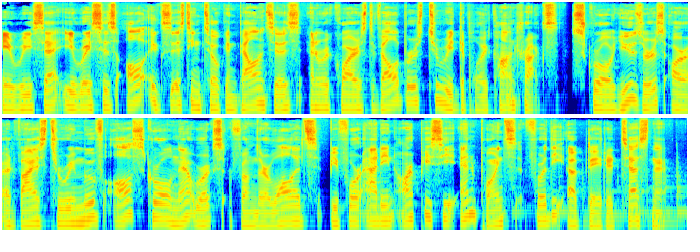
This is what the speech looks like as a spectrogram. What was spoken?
A reset erases all existing token balances and requires developers to redeploy contracts. Scroll users are advised to remove all Scroll networks from their wallets before adding RPC endpoints for the updated testnet.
